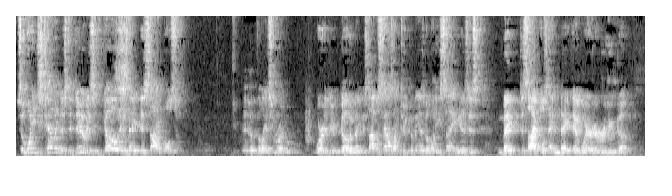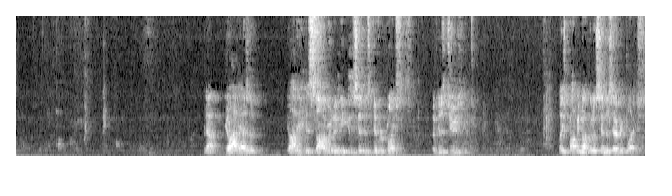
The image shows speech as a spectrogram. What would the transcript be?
So what he's telling us to do is to go and make disciples. The way it's worded here, go and make disciples, sounds like two commands, but what he's saying is, is make disciples and make them wherever you go. Now, God has a God is sovereign and He can send us different places of His choosing. But He's probably not going to send us every place.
